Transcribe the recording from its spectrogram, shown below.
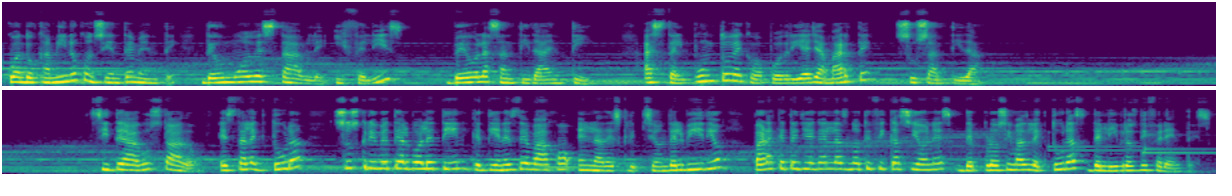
Cuando camino conscientemente de un modo estable y feliz, veo la santidad en ti, hasta el punto de que podría llamarte su santidad. Si te ha gustado esta lectura, suscríbete al boletín que tienes debajo en la descripción del vídeo para que te lleguen las notificaciones de próximas lecturas de libros diferentes.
